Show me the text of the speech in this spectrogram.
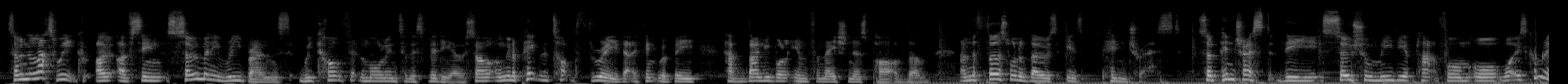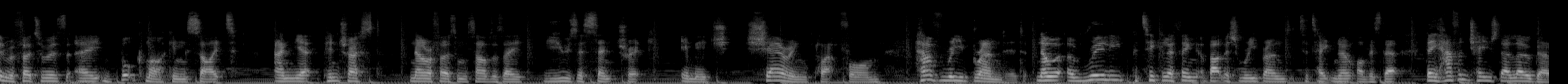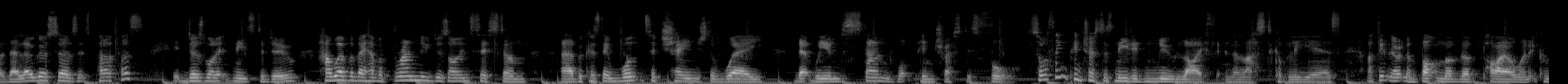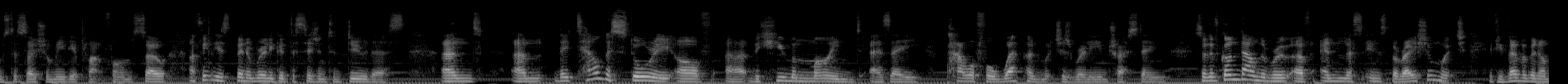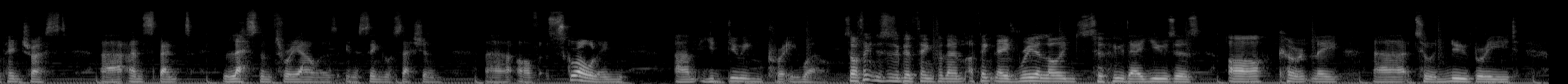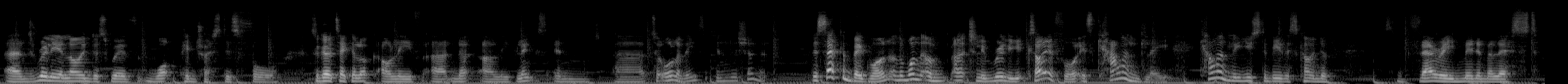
So in the last week, I, have seen so many rebrands, we can't fit them all into this video. So I'm going to pick the top three that I think would be have valuable information as part of them. And the first one of those is Pinterest. So Pinterest, the social media platform, or what is commonly referred to as a bookmarking site, and yet Pinterest now refer to themselves as a user-centric image sharing platform have rebranded. Now, a really particular thing about this rebrand to take note of is that they haven't changed their logo. Their logo serves its purpose, it does what it needs to do. However, they have a brand new design system uh, because they want to change the way that we understand what Pinterest is for. So I think Pinterest has needed new life in the last couple of years. I think they're at the bottom of the pile when it comes to social media platforms. So I think it's been a really good decision to do this. And um, they tell the story of uh, the human mind as a powerful weapon, which is really interesting. So they've gone down the route of endless inspiration, which, if you've ever been on Pinterest uh, and spent less than three hours in a single session uh, of scrolling, um, you're doing pretty well. So I think this is a good thing for them. I think they've realigned to who their users are currently uh, to a new breed and really aligned us with what Pinterest is for. So go take a look. I'll leave uh, no, I'll leave links in uh, to all of these in the show notes. The second big one, and the one that I'm actually really excited for, is Calendly. Calendly used to be this kind of very minimalist,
